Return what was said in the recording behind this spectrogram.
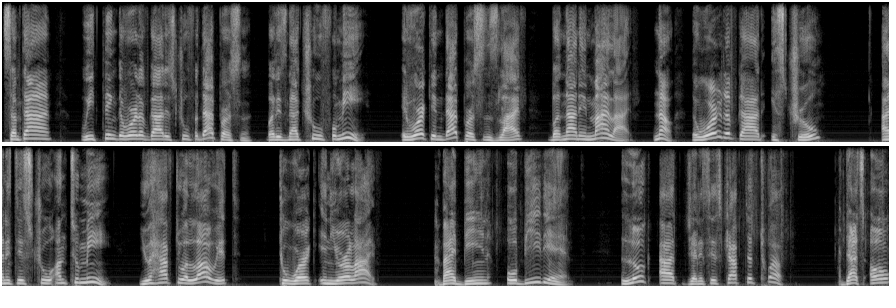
Sometimes we think the word of God is true for that person, but it's not true for me. It worked in that person's life, but not in my life. No, the word of God is true, and it is true unto me. You have to allow it to work in your life by being obedient. Look at Genesis chapter 12. That's how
